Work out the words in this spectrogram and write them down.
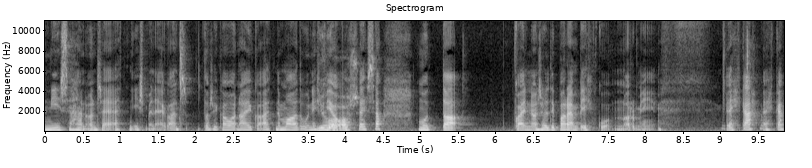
niissähän on se, että niissä menee kans tosi kauan aikaa, että ne maatuu niissä Joo. biopusseissa, mutta kai ne on silti parempi kuin normi. Ehkä, ehkä,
